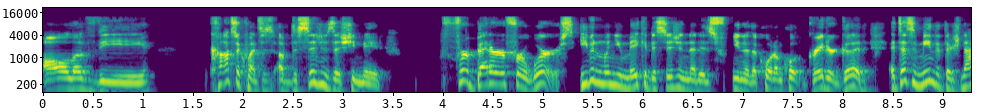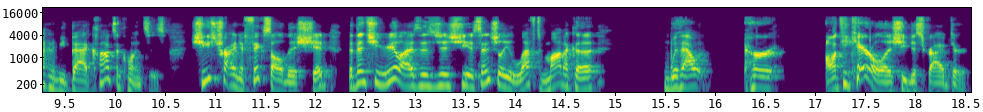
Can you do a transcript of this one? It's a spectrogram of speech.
all of the consequences of decisions that she made for better or for worse even when you make a decision that is you know the quote unquote greater good it doesn't mean that there's not going to be bad consequences she's trying to fix all this shit but then she realizes that she essentially left monica without her auntie carol as she described her.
